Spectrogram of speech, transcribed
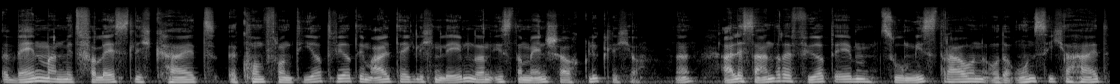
wenn man mit Verlässlichkeit äh, konfrontiert wird im alltäglichen Leben, dann ist der Mensch auch glücklicher. Ne? Alles andere führt eben zu Misstrauen oder Unsicherheit.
